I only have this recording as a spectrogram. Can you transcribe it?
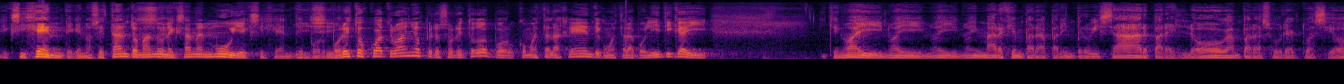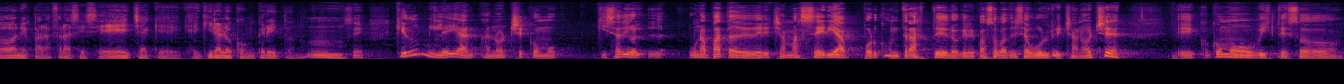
exigente, que nos están tomando un examen muy exigente, por, sí. por estos cuatro años, pero sobre todo por cómo está la gente, cómo está la política y, y que no hay, no hay, no hay, no hay margen para, para improvisar, para eslogan, para sobreactuaciones, para frases hechas, que, que hay que ir a lo concreto. ¿no? Sí. Quedó Milei an- anoche como, quizá digo, una pata de derecha más seria por contraste de lo que le pasó a Patricia Bullrich anoche. Eh, ¿Cómo viste eso?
